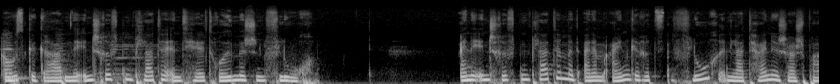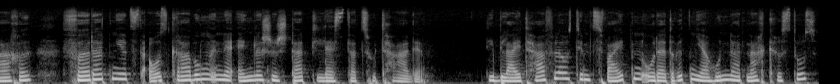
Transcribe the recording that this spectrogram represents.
Ausgegrabene Inschriftenplatte enthält römischen Fluch. Eine Inschriftenplatte mit einem eingeritzten Fluch in lateinischer Sprache förderten jetzt Ausgrabungen in der englischen Stadt Leicester zutage. Die Bleitafel aus dem zweiten oder dritten Jahrhundert nach Christus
